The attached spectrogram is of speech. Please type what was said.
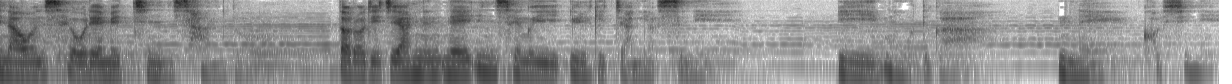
지나온 세월에 맺힌 삶도 떨어지지 않는 내 인생의 일기장이었으니 이 모두가 내 것이니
